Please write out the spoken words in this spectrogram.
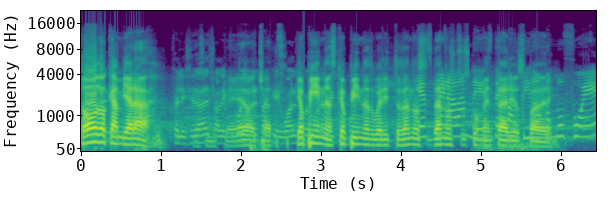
Todo cambiará. Felicidades al equipo pedo, de Reta, chat. que igual ¿Qué opinas? ¿Qué opinas, güerito? Danos, ¿Qué danos tus este comentarios, padre. ¿Cómo fue?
